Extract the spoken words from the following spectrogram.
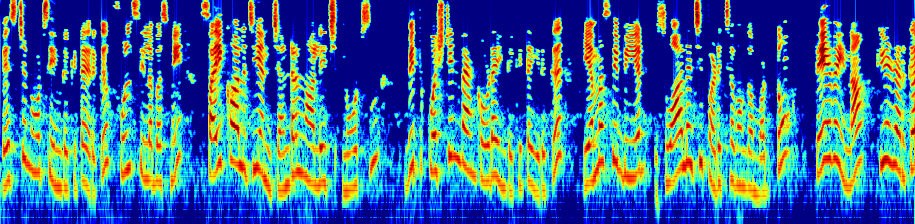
best notes எங்ககிட்ட இருக்குது ஃபுல் சிலபஸ்மே சைக்காலஜி அண்ட் ஜென்ரல் நாலேஜ் நோட்ஸும் வித் கொஸ்டின் பேங்கோட எங்ககிட்ட இருக்குது எம்எஸ்சி பிஎட் ஜுவாலஜி படித்தவங்க மட்டும் தேவைன்னா கீழே இருக்க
